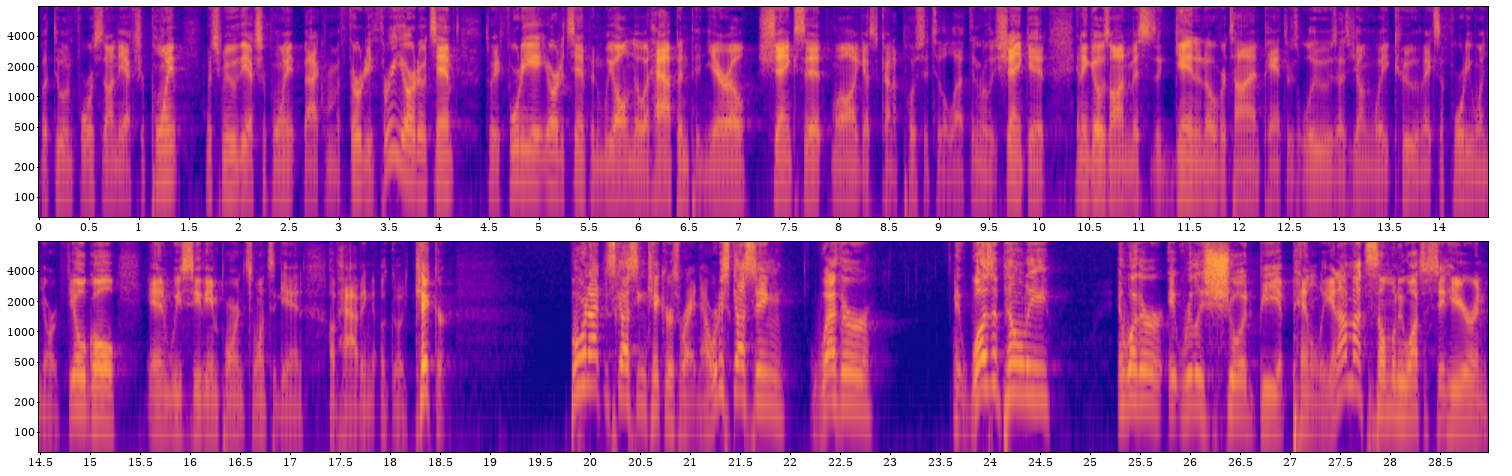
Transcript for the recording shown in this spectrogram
but to enforce it on the extra point, which moved the extra point back from a 33 yard attempt to a 48 yard attempt. And we all know what happened. Piñeiro shanks it. Well, I guess kind of pushed it to the left, didn't really shank it. And it goes on, misses again in overtime. Panthers lose as Younghoe Koo makes a 41 yard field goal. And we see the importance once again of having a good kicker. But we're not discussing kickers right now. We're discussing whether it was a penalty and whether it really should be a penalty. And I'm not someone who wants to sit here and,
